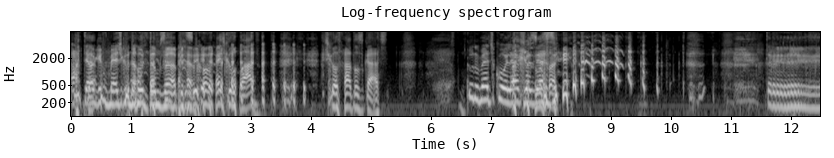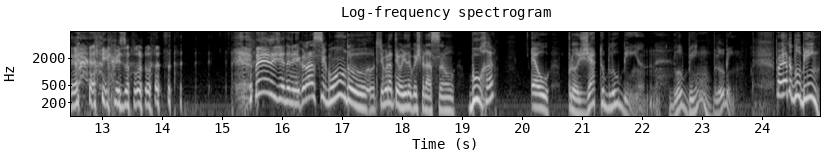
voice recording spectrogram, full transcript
até alguém, o médico dá um thumbs up. Assim. Com o médico do lado. A gente contrata os caras. Quando o médico olhar e fazer assim. que coisa horrorosa. Bem, Legenda Nico, nosso segundo, segunda teoria da conspiração burra é o Projeto Blue Beam. Blue Beam? Blue Beam. Projeto Blue Beam.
